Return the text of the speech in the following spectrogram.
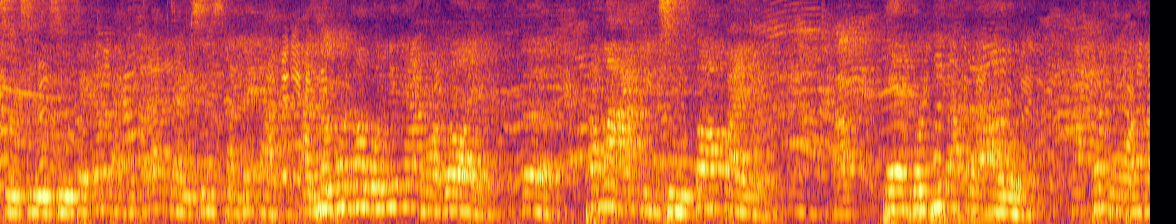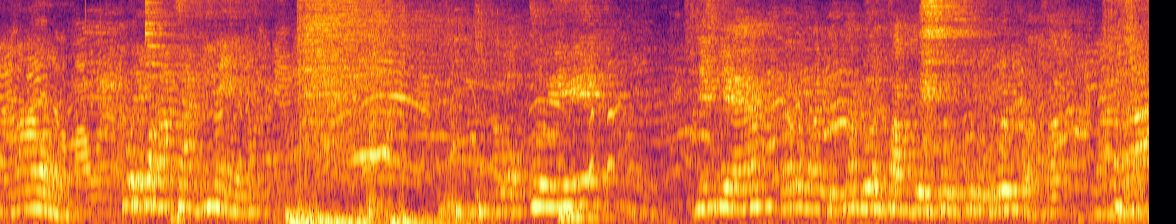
สู้สู้สู้ไปด้วยกันให้กำลังใจสู้กันและกันอายุคนเข้าบนยิ่งยากหอดรอยเออทำมาหากินสู่ต่อไปครับแทนคนที่รักเรารักคนอื่นมาเข้าผู้ใดบอกรักชาติที่ไหน ฟังเพลงสนุกๆไปด้วยดีกว่าครับ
